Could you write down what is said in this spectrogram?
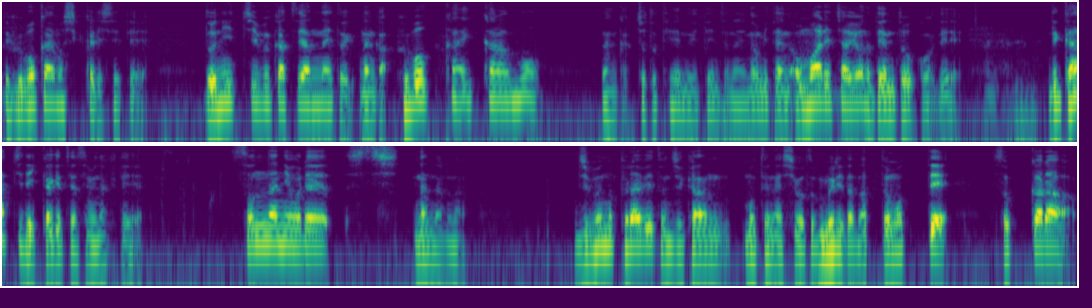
で父母会もしっかりしてて土日部活やんないとなんか父母会からもなんかちょっと手抜いてんじゃないのみたいな思われちゃうような伝統校ででガチで1ヶ月休みなくてそんなに俺しなんだろうな自分のプライベートの時間持てない仕事無理だなって思ってそっから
